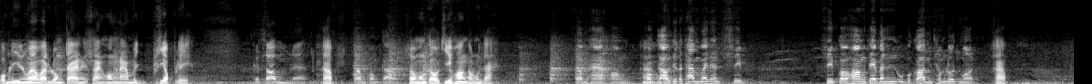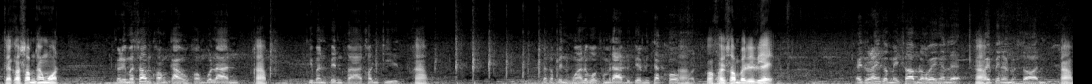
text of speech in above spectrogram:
ผมได้ยินว่าวัดหลวงตาเนี่ยสร้างห้องน้ำมาเพียบเลย ก็ซ่อมนะครับซ่อมของเก่าซ่อมห้องเก่ากี่ห้องครับหลวงตา ซ่อมห้าห้องห้า ของเก่าที่เขาทำไว้นั่นสิบสิบกว่าห้องแต่มันอุปกรณ์มันชำรุดหมด ครับ แต่ก็ซ่อมทั้งหมดก็เลยมาซ่อมของเก่าของโบราณครับ ที่มันเป็นฝาคอนกรีตครับ แล้วก็เป็นหัวระบบธรรมดาไปเปลี่ยนเป็นชักโครกครับหมดก็ค่อยซ่อมไปเรื่อย ไอ้ตัวนั้นก็ไม่ซ่อมหรอกไว้งั้นแหละครับ ไว้เป็นอนุสรณ์ๆ ครับ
